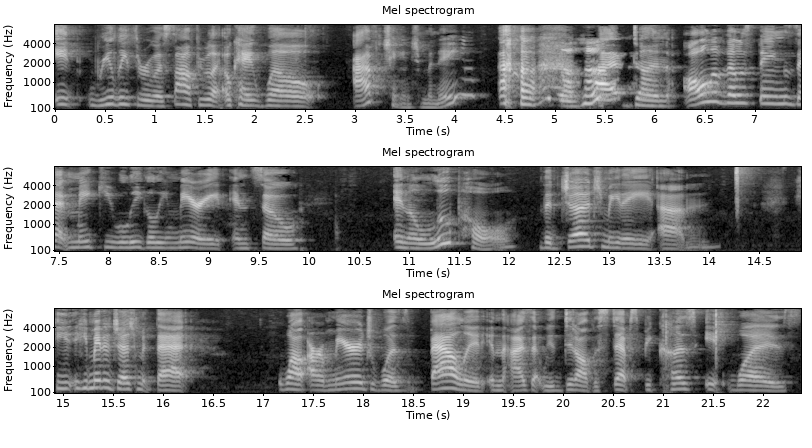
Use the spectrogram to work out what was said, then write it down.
it really threw us off. We were like, okay, well, I've changed my name. Mhm. I've done all of those things that make you legally married. And so, in a loophole, the judge made a um, he he made a judgment that while our marriage was valid in the eyes that we did all the steps, because it was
